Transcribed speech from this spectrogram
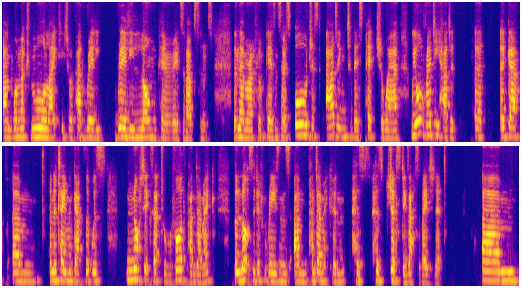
and were much more likely to have had really really long periods of absence than their more affluent peers. And so it's all just adding to this picture where we already had a, a, a gap um, an attainment gap that was not acceptable before the pandemic for lots of different reasons and the pandemic and has has just exacerbated it um,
